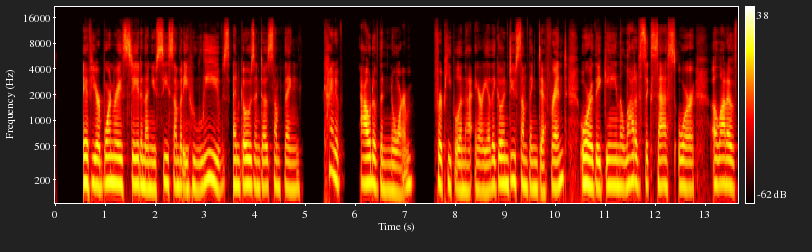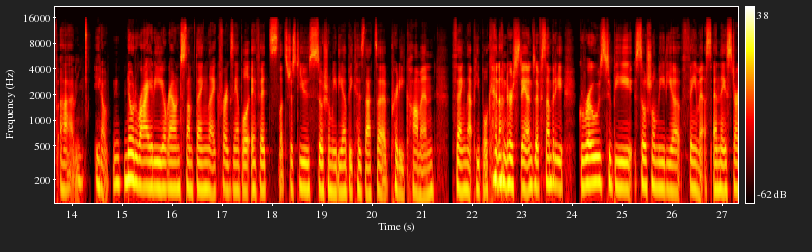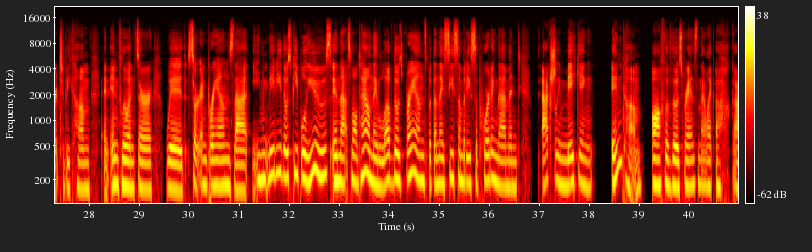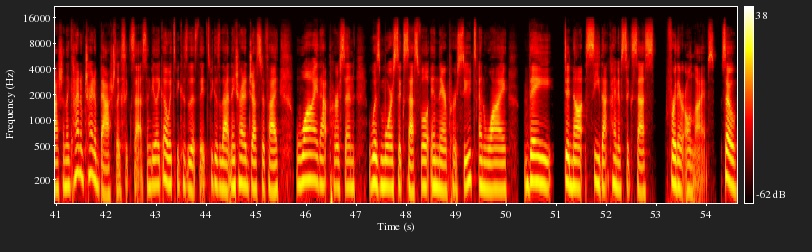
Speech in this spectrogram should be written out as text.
if you're born, raised, stayed, and then you see somebody who leaves and goes and does something kind of out of the norm, for people in that area. They go and do something different, or they gain a lot of success or a lot of, um, you know, notoriety around something. Like, for example, if it's, let's just use social media because that's a pretty common thing that people can understand. If somebody grows to be social media famous and they start to become an influencer with certain brands that even maybe those people use in that small town, they love those brands, but then they see somebody supporting them and actually making income off of those brands and they're like, oh gosh, and they kind of try to bash the success and be like, oh, it's because of this, it's because of that. And they try to justify why that person was more successful in their pursuits and why they did not see that kind of success for their own lives. So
